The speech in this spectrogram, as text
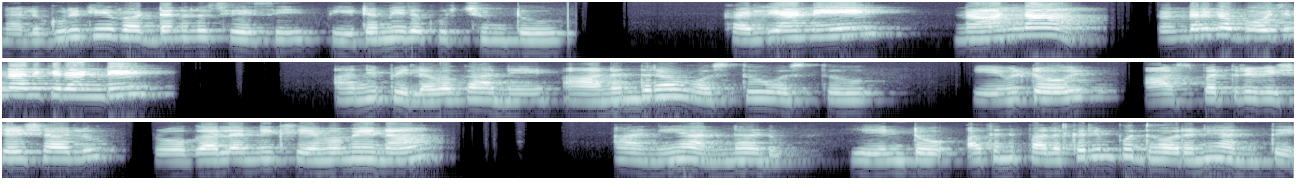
నలుగురికి వడ్డనలు చేసి పీట మీద కూర్చుంటూ కళ్యాణి నాన్న తొందరగా భోజనానికి రండి అని పిలవగానే ఆనందరావు వస్తూ వస్తూ ఏమిటో ఆసుపత్రి విశేషాలు? రోగాలన్నీ క్షేమమేనా? అని అన్నాడు. ఏంటో అతని పలకరింపు ధోరణి అంతే.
